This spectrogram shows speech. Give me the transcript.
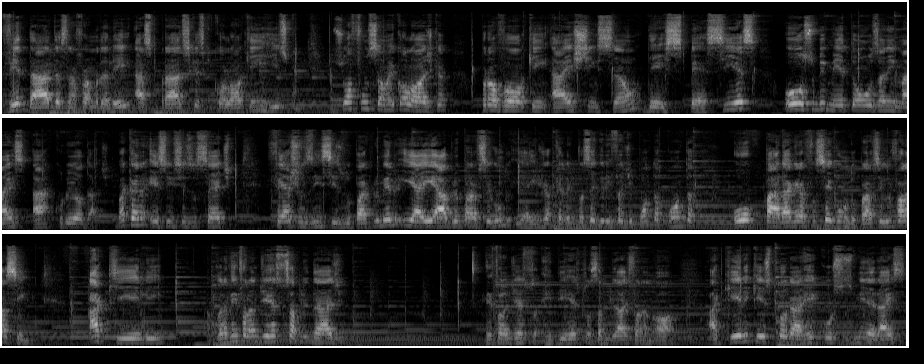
vedadas na forma da lei as práticas que coloquem em risco sua função ecológica, provoquem a extinção de espécies ou submetam os animais à crueldade. Bacana, esse é o inciso 7. Fecha os incisos do parágrafo primeiro e aí abre o parágrafo segundo. E aí já quero que você grifa de ponta a ponta o parágrafo segundo. O parágrafo segundo fala assim: aquele. Agora vem falando de responsabilidade. Vem falando de responsabilidade, falando, ó, aquele que explorar recursos minerais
